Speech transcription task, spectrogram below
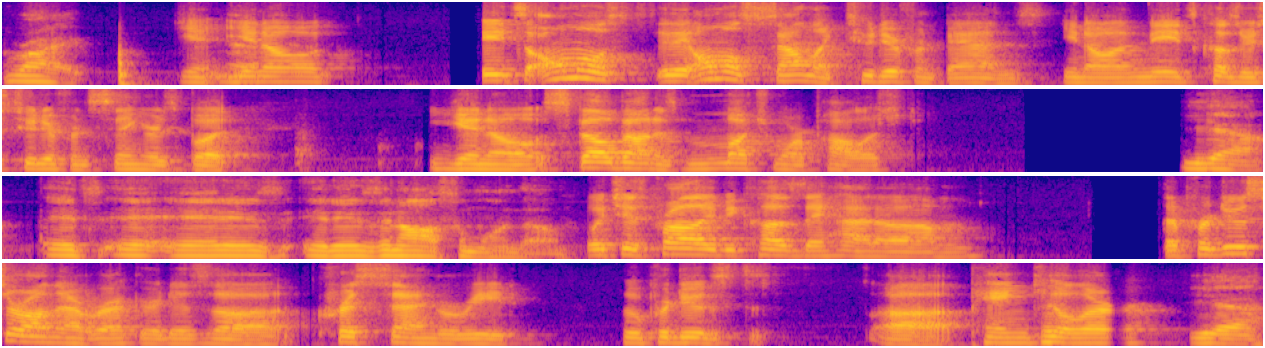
Right. You, Yeah. you know, it's almost they almost sound like two different bands. You know, and it's because there's two different singers, but you know, Spellbound is much more polished, Yeah. It's it, it is it is an awesome one though. which is probably because they had um the producer on that record is uh Chris Tsangarides, who produced uh Painkiller. Yeah.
